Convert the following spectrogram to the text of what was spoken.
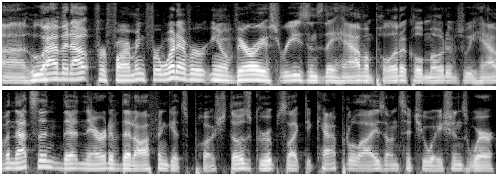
uh, who have it out for farming for whatever you know various reasons they have and political motives we have, and that's the, the narrative that often gets pushed. Those groups like to capitalize on situations where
